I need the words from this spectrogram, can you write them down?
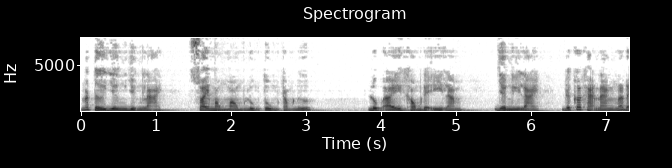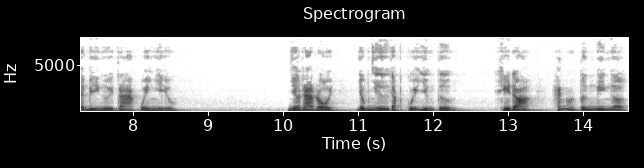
Nó tự dưng dừng lại, xoay mòng mòng lung tung trong nước. Lúc ấy không để ý lắm, giờ nghĩ lại rất có khả năng nó đã bị người ta quấy nhiễu. Nhớ ra rồi, giống như gặp quỷ dựng tường. Khi đó, hắn còn từng nghi ngờ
